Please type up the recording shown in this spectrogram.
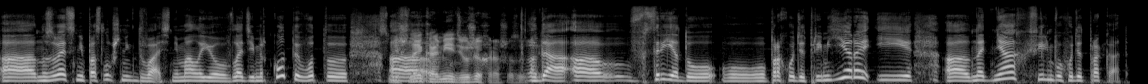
а, называется «Непослушник 2». Снимал ее Владимир Кот, и вот... э, Смешная а, комедия уже хорошо звучит. Да, а, в среду о, проходит премьера, и а, на днях фильм выходит в прокат.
